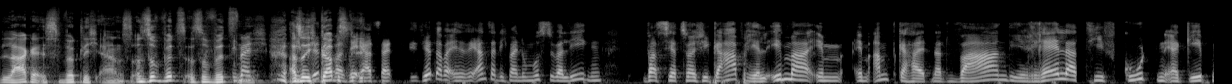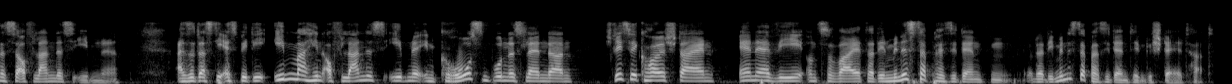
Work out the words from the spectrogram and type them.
Lage ist wirklich ernst. Und so wird's, so wird's ich mein, nicht. Also ich glaube, es wird aber sehr ernst sein. Ich meine, du musst überlegen, was ja zum Beispiel Gabriel immer im, im Amt gehalten hat, waren die relativ guten Ergebnisse auf Landesebene. Also, dass die SPD immerhin auf Landesebene in großen Bundesländern, Schleswig-Holstein, NRW und so weiter, den Ministerpräsidenten oder die Ministerpräsidentin gestellt hat.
